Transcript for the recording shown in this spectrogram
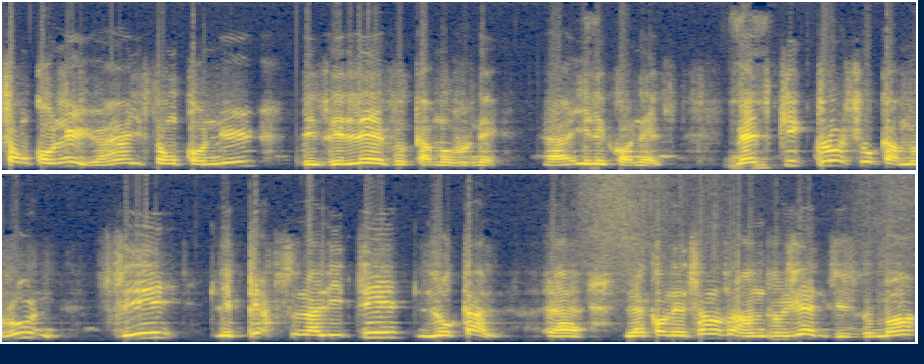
sont connus, hein, ils sont connus des élèves camerounais, hein, ils les connaissent. Mais ce qui cloche au Cameroun, c'est les personnalités locales, euh, la connaissance endogène justement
